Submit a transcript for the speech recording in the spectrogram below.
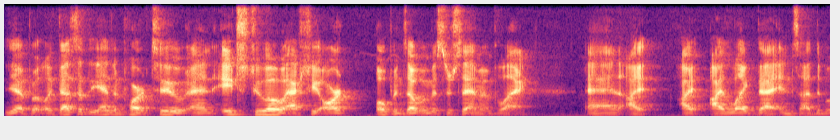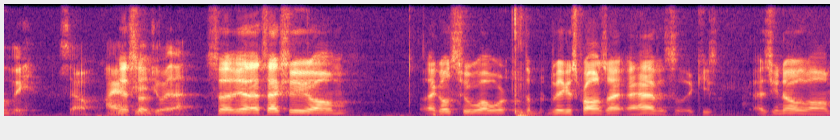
Yeah, but like that's at the end of part two, and H two O actually art opens up with Mr. Sandman playing, and I I I like that inside the movie, so I Yeah, actually so- enjoy that. So yeah, that's actually um, that goes to uh, the biggest problems I, I have is like he's, as you know, um,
